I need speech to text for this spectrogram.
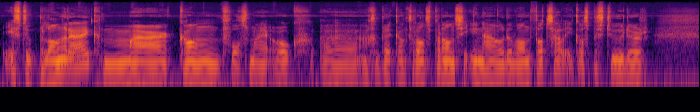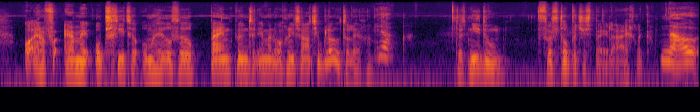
is natuurlijk belangrijk, maar kan volgens mij ook eh, een gebrek aan transparantie inhouden. Want wat zou ik als bestuurder er, ermee opschieten om heel veel pijnpunten in mijn organisatie bloot te leggen? Ja. Dus niet doen. Verstoppertje spelen eigenlijk. Nou,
